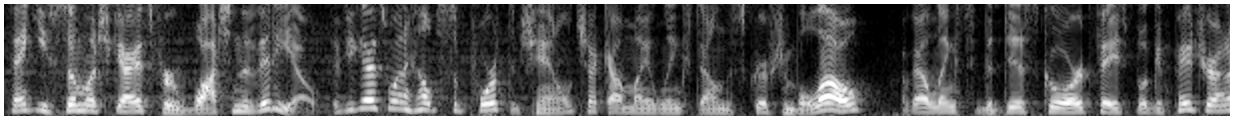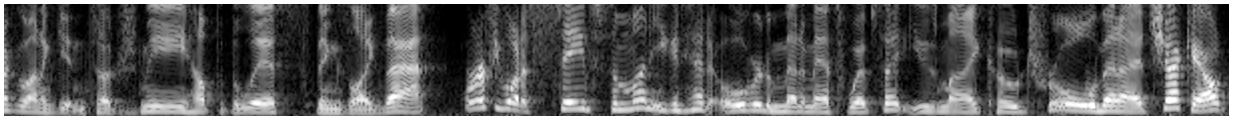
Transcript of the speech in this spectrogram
Thank you so much guys for watching the video. If you guys want to help support the channel, check out my links down in the description below. I've got links to the Discord, Facebook, and Patreon if you want to get in touch with me, help with the lists, things like that. Or if you want to save some money, you can head over to MetaMat's website, use my code TROLLMETA at checkout,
